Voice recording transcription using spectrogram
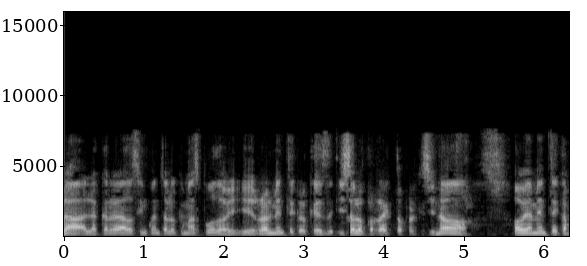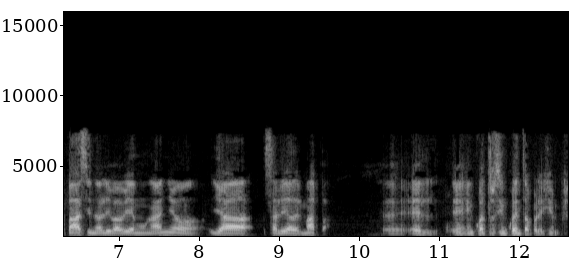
la, la carrera 250 lo que más pudo y, y realmente creo que es- hizo lo correcto, porque si no, obviamente capaz si no le iba bien un año, ya salía del mapa. eh, el, en 450, por ejemplo.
